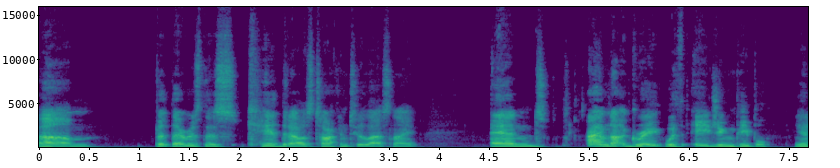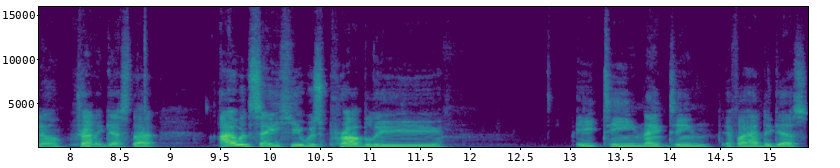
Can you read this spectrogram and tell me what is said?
Um, but there was this kid that I was talking to last night, and I'm not great with aging people, you know, trying to guess that. I would say he was probably 18, 19, if I had to guess.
